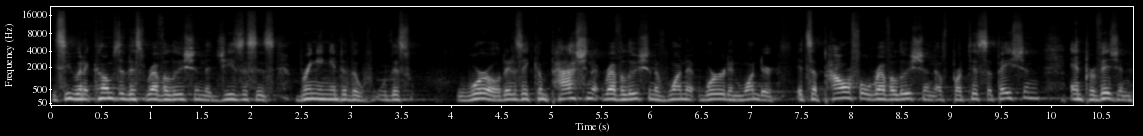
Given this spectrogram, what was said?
You see, when it comes to this revolution that Jesus is bringing into the, this world. It is a compassionate revolution of one word and wonder. It's a powerful revolution of participation and provision,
